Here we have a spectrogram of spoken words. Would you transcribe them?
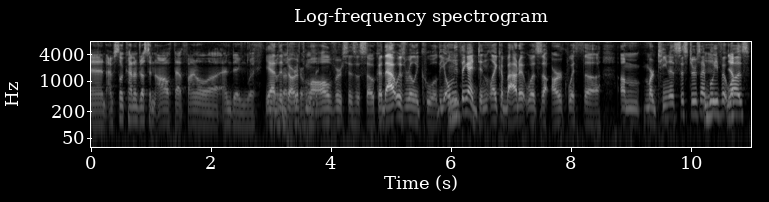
and I'm still kind of just in awe with that final uh, ending with you Yeah, know, the Darth Maul versus Ahsoka. That was really cool. The only Mhm. thing I didn't like about it was the arc with the um, Martez sisters, I Mhm, believe it yep. was.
